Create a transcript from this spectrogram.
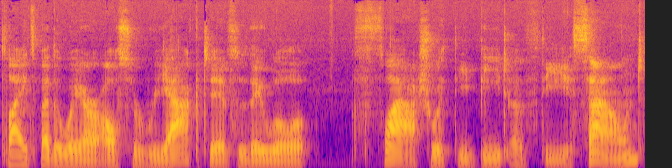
lights, by the way, are also reactive, so they will flash with the beat of the sound.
